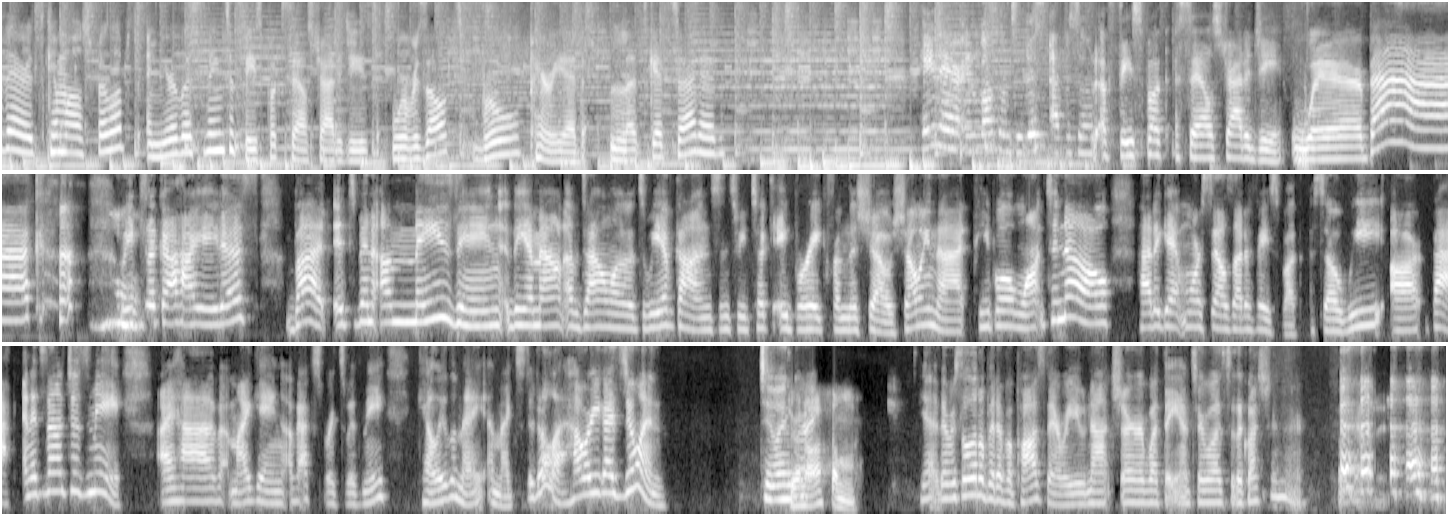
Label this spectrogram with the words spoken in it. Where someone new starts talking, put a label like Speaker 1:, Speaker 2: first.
Speaker 1: Hey there, it's Kim Walsh Phillips, and you're listening to Facebook Sales Strategies, where results rule, period. Let's get started. Hey there, and welcome to this episode of Facebook Sales Strategy. We're back. we took a hiatus. But it's been amazing the amount of downloads we have gotten since we took a break from the show, showing that people want to know how to get more sales out of Facebook. So we are back. And it's not just me, I have my gang of experts with me Kelly LeMay and Mike Stodola. How are you guys doing?
Speaker 2: Doing,
Speaker 3: Doing
Speaker 2: great.
Speaker 3: awesome.
Speaker 1: Yeah, there was a little bit of a pause there. Were you not sure what the answer was to the question? Or?
Speaker 2: I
